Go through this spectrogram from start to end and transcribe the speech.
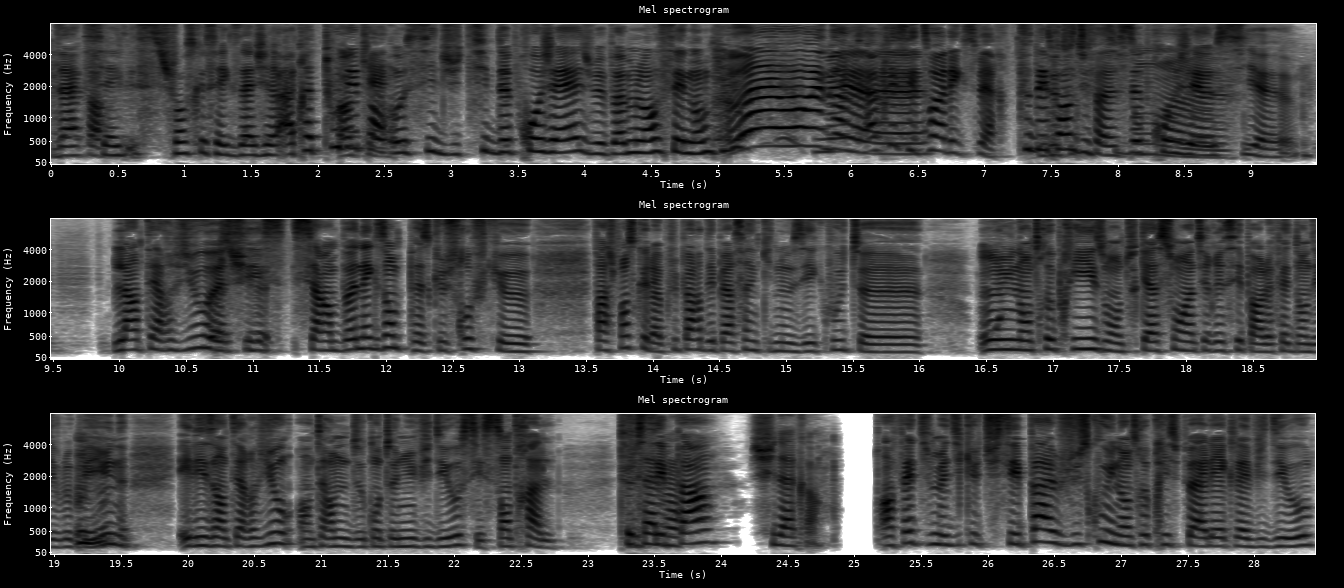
D'accord. je pense que c'est exagéré. Après, tout dépend aussi du type de projet. Je vais pas me lancer non plus. Ouais, ouais, ouais. non, Mais, mais après, euh, c'est toi l'expert. Tout dépend du type de projet euh, aussi. euh. L'interview, Ouais, euh, c'est un bon exemple parce que je trouve que, enfin, je pense que la plupart des personnes qui nous écoutent euh, ont une entreprise ou en tout cas sont intéressées par le fait d'en développer Mhm. une. Et les interviews, en termes de contenu vidéo, c'est central. Je sais pas. Je suis d'accord. En fait, je me dis que tu sais pas jusqu'où une entreprise peut aller avec la vidéo,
